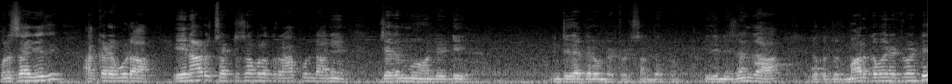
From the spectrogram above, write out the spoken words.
కొనసాగేది. అక్కడ కూడా ఏనాడు చట్టసభలకు రాకుండానే జగన్మోహన్ రెడ్డి ఇంటి దగ్గర ఉన్నటువంటి సందర్భం. ఇది నిజంగా ఒక దుర్మార్గమైనటువంటి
